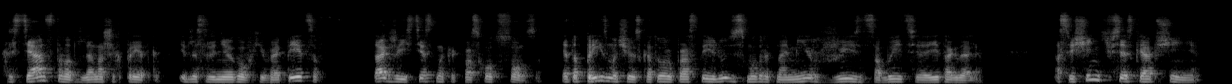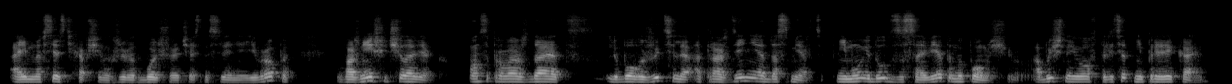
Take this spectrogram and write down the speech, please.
Христианство для наших предков и для средневековых европейцев так же естественно, как восход солнца. Это призма, через которую простые люди смотрят на мир, жизнь, события и так далее. А священники в сельской общине, а именно в сельских общинах живет большая часть населения Европы, важнейший человек. Он сопровождает любого жителя от рождения до смерти. К нему идут за советом и помощью. Обычно его авторитет непререкаем.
